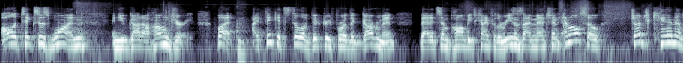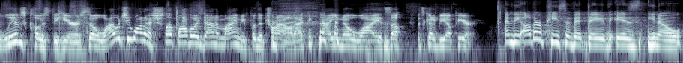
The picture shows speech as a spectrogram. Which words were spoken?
All it takes is one, and you've got a hung jury. But I think it's still a victory for the government that it's in Palm Beach County for the reasons I mentioned. And also, Judge Cannon lives close to here. So why would she want to schlep all the way down to Miami for the trial? I think now you know why it's, it's going to be up here. And the other piece of it, Dave, is, you know,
